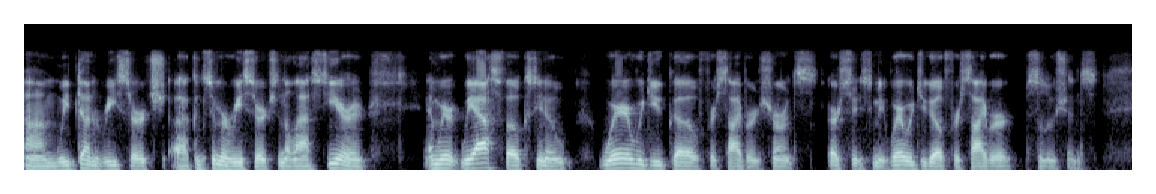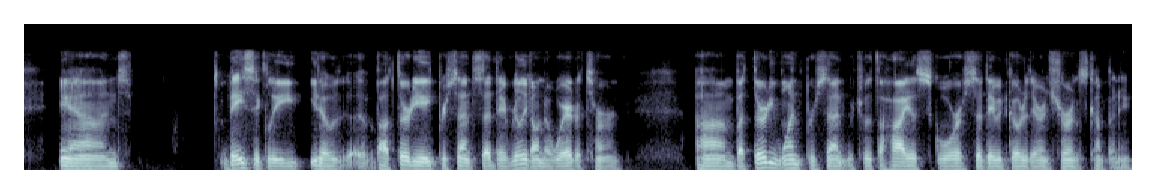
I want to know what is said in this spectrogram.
Um, we've done research, uh, consumer research in the last year, and we we asked folks, you know, where would you go for cyber insurance or excuse me where would you go for cyber solutions and basically you know about 38% said they really don't know where to turn um, but 31% which was the highest score said they would go to their insurance company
